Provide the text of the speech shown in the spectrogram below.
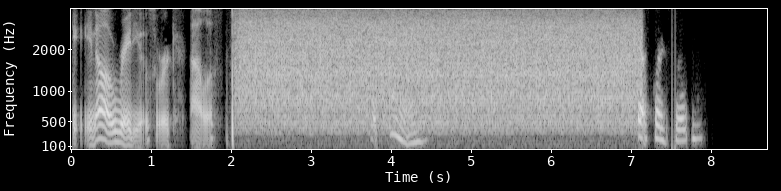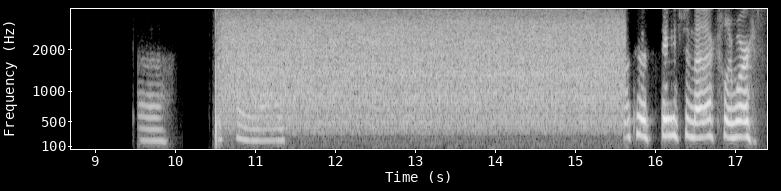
it. You know how radios work, Alice. Can't place. Uh, it's kind of mad. Go to a station that actually works.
